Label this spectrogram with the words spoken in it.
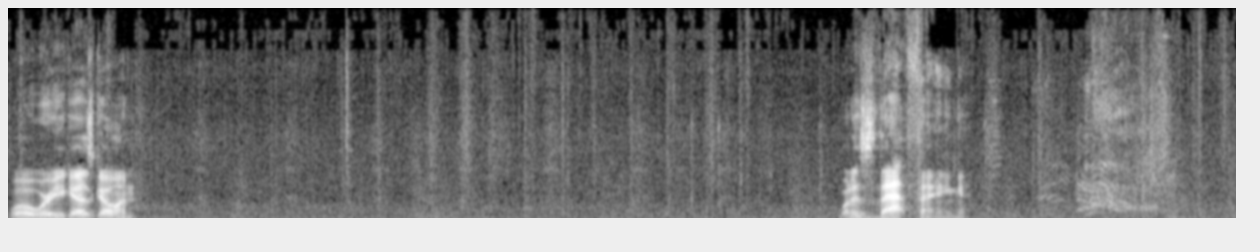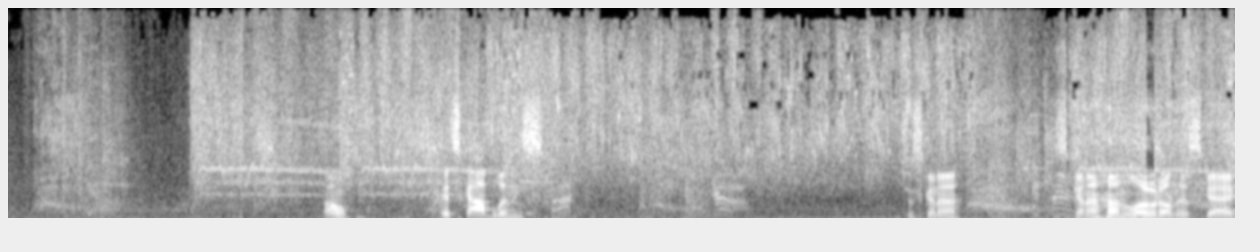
Whoa, where are you guys going? What is that thing? Oh, it's goblins. Just gonna, just gonna unload on this guy.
